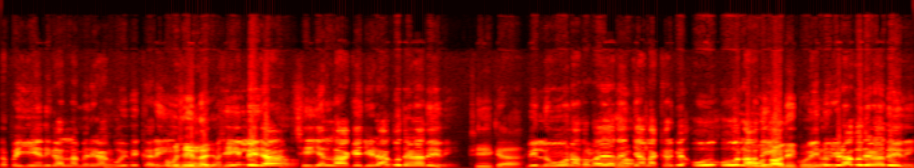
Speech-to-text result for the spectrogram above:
ਰੁਪਈਏ ਦੀ ਗੱਲ ਨਾ ਮੇਰੇ ਕੋਲ ਕੋਈ ਵੀ ਕਰੀ। ਮਸ਼ੀਨ ਲੈ ਜਾ। ਮਸ਼ੀਨ ਲੈ ਜਾ ਸੀਜ਼ਨ ਲਾ ਕੇ ਜਿਹੜਾ ਕੋ ਦੇਣਾ ਦੇ ਦੀ। ਠੀਕ ਆ। ਵੀ ਲੋਨ ਆ ਥੋੜਾ ਜਿਹਾ 3-4 ਲੱਖ ਰੁਪਏ ਉਹ ਉਹ ਲਾ ਦੇ। ਮੈਨੂੰ ਜਿਹੜਾ ਕੋ ਦੇਣਾ ਦੇ ਦੀ।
